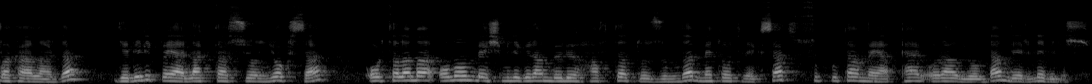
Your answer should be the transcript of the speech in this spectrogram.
vakalarda gebelik veya laktasyon yoksa ortalama 10-15 mg bölü hafta dozunda metotreksat subkutan veya peroral yoldan verilebilir.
